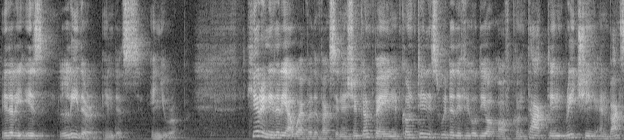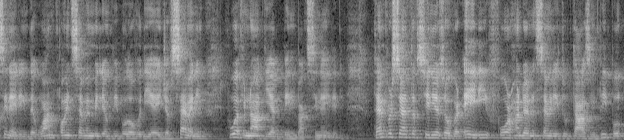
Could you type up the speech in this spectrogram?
Italy is leader in this in Europe. Here in Italy, however, the vaccination campaign continues with the difficulty of, contacting, reaching, and vaccinating the 1.7 million people over the age of 70 who have not yet been vaccinated. 10% of seniors over 80, 472,000 people,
